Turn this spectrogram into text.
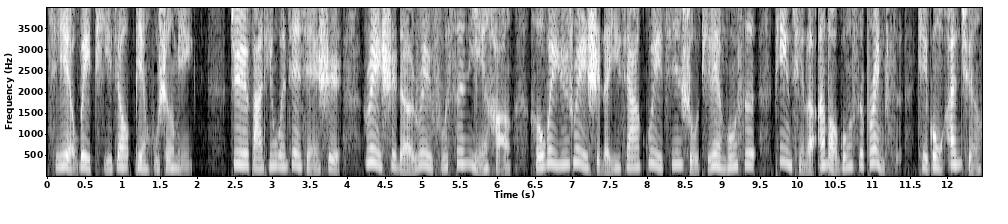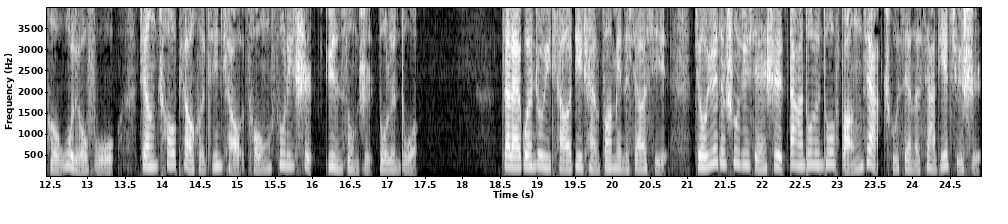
其也未提交辩护声明。据法庭文件显示，瑞士的瑞弗森银行和位于瑞士的一家贵金属提炼公司聘请了安保公司 Brinks 提供安全和物流服务，将钞票和金条从苏黎世运送至多伦多。再来关注一条地产方面的消息：九月的数据显示，大多伦多房价出现了下跌趋势。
